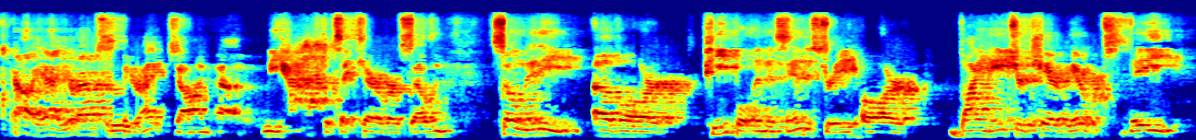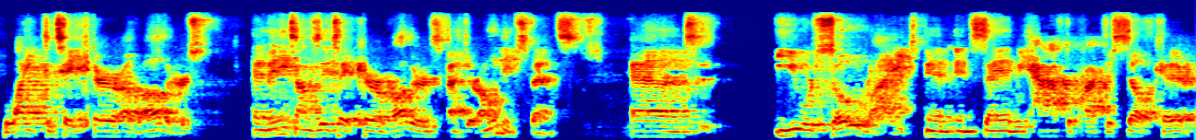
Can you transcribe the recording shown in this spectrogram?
Oh, yeah, you're absolutely right, John. Uh, we have to take care of ourselves. And so many of our people in this industry are by nature caregivers. They like to take care of others. And many times they take care of others at their own expense. And you were so right in, in saying we have to practice self care.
